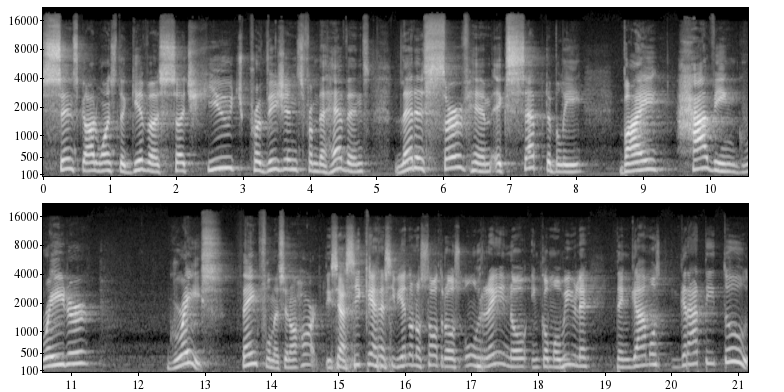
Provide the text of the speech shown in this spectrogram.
since God wants to give us such huge provisions from the heavens, let us serve Him acceptably by having greater grace, thankfulness in our heart. Dice así que recibiendo nosotros un reino inconmovible, tengamos gratitud.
